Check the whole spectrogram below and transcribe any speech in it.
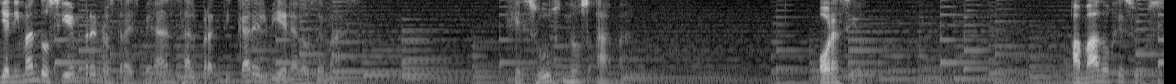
y animando siempre nuestra esperanza al practicar el bien a los demás. Jesús nos ama. Oración. Amado Jesús,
